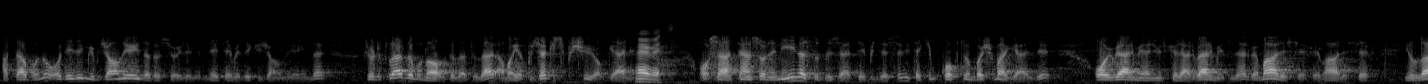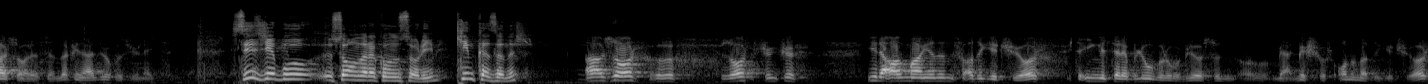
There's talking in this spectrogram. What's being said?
Hatta bunu o dediğim gibi canlı yayında da söyledim. NTV'deki canlı yayında. Çocuklar da bunu algıladılar ama yapacak hiçbir şey yok yani. Evet. O saatten sonra neyi nasıl düzeltebilirsin? Nitekim korktuğum başıma geldi. Oy vermeyen ülkeler vermediler ve maalesef ve maalesef yıllar sonrasında finalde yokuz Cüneyt. Sizce bu son olarak onu sorayım. Kim kazanır? Aa, zor, zor çünkü yine Almanya'nın adı geçiyor. İşte İngiltere Blue grubu biliyorsun yani meşhur onun adı geçiyor.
